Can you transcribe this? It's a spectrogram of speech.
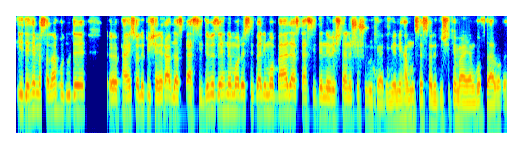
ایده مثلا حدود پنج سال پیش یعنی قبل از قصیده به ذهن ما رسید ولی ما بعد از قصیده نوشتنش رو شروع کردیم. یعنی همون سه سال پیشی که مریم گفت در واقع.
